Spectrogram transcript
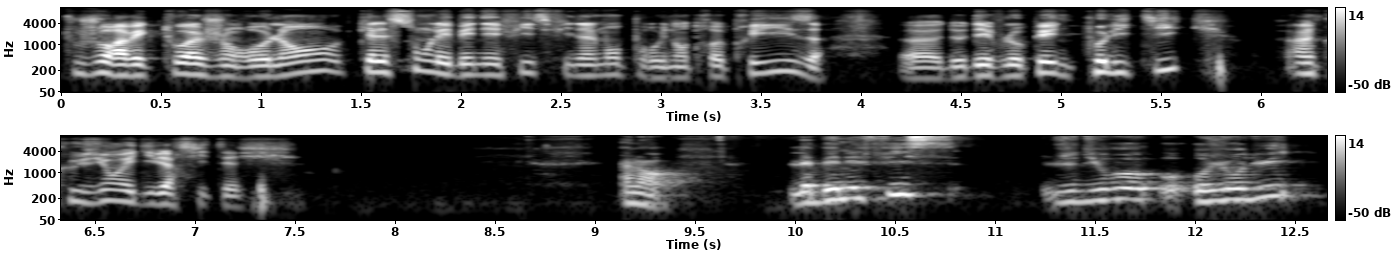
Toujours avec toi, Jean Roland, quels sont les bénéfices finalement pour une entreprise de développer une politique inclusion et diversité? Alors, les bénéfices, je dirais aujourd'hui,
